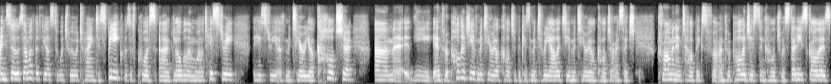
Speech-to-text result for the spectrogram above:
and so some of the fields to which we were trying to speak was, of course, uh, global and world history, the history of material culture, um, the anthropology of material culture, because materiality and material culture are such prominent topics for anthropologists and cultural studies scholars,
